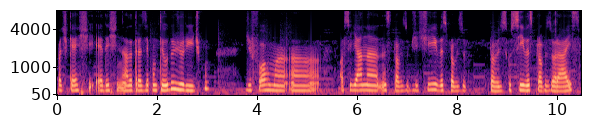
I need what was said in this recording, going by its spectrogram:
podcast é destinado a trazer conteúdo jurídico de forma a auxiliar na, nas provas objetivas, provas, provas discursivas, provas orais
